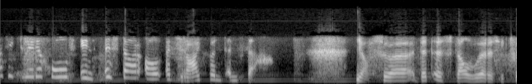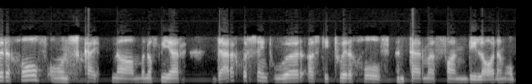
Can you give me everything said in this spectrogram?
as die tweede golf en is daar al 'n draaipunt in sig? Ja, so dit is wel hoër as die tweede golf. Ons kyk na min of meer 30% hoër as die tweede golf in terme van die lading op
